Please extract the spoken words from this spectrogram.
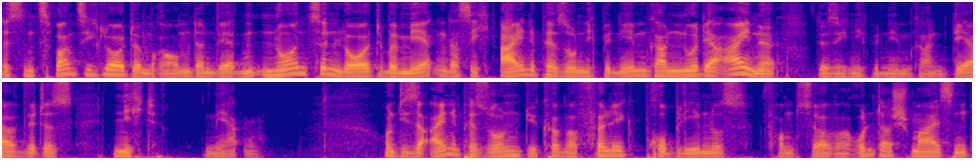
es sind 20 Leute im Raum, dann werden 19 Leute bemerken, dass sich eine Person nicht benehmen kann. Nur der eine, der sich nicht benehmen kann, der wird es nicht merken. Und diese eine Person, die können wir völlig problemlos vom Server runterschmeißen.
